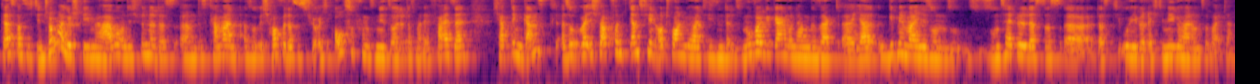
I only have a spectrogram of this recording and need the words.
das, was ich den schon mal geschrieben habe, und ich finde, dass ähm, das kann man, also ich hoffe, dass es für euch auch so funktioniert, sollte das mal der Fall sein. Ich habe den ganz, also weil ich habe von ganz vielen Autoren gehört, die sind dann zu Nova gegangen und haben gesagt, äh, ja, gib mir mal hier so ein, so, so ein Zettel, dass das, äh, dass die Urheberrechte mir gehören und so weiter.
